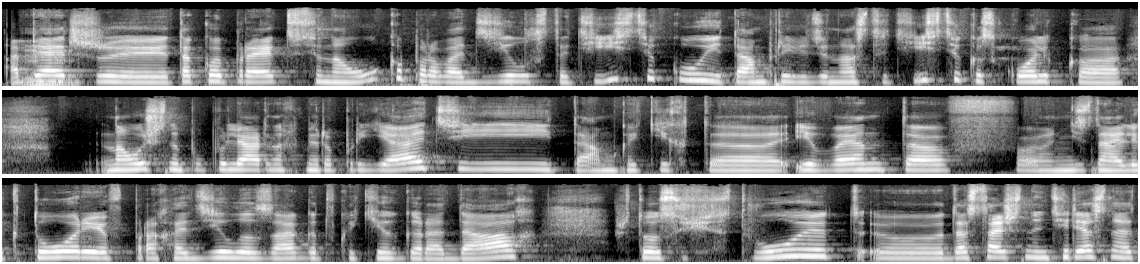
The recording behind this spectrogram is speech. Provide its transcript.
Опять mm-hmm. же, такой проект «Все наука» проводил статистику, и там приведена статистика, сколько научно-популярных мероприятий, там каких-то ивентов, э, не знаю, лекториев проходила за год в каких городах, что существует. Э, достаточно интересная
